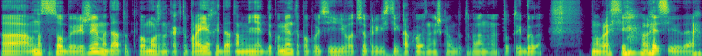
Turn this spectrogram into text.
А, у нас особые режимы, да, тут можно как-то проехать, да, там менять документы по пути и вот все привести к такое, знаешь, как будто бы оно тут и было. Ну, в России, в России, да.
